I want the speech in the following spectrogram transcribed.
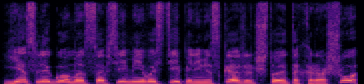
Если Гомос со всеми его степенями скажет, что это хорошо,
